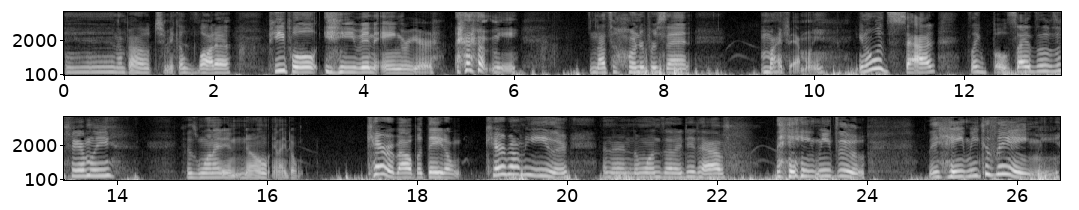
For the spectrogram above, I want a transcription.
And I'm about to make a lot of people even angrier at me. And that's 100% my family. You know what's sad? It's like both sides of the family. Because one I didn't know and I don't care about, but they don't care about me either. And then the ones that I did have, they hate me too. They hate me because they hate me.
